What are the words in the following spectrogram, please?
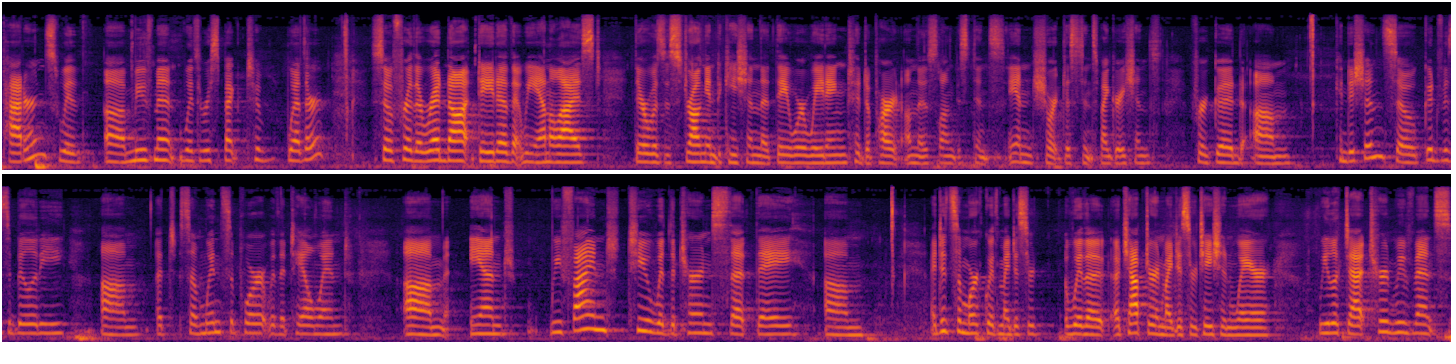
patterns with uh, movement with respect to weather. So for the red knot data that we analyzed, there was a strong indication that they were waiting to depart on those long distance and short distance migrations for good um, conditions. So good visibility, um, a, some wind support with a tailwind. Um, and we find too with the terns that they, um, I did some work with my dissert, with a, a chapter in my dissertation where we looked at tern movements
